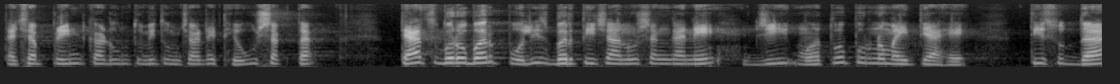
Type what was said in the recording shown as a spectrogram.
त्याच्या प्रिंट काढून तुम्ही तुमच्याकडे ठेवू शकता. त्याचबरोबर पोलीस भरतीच्या अनुषंगाने जी महत्त्वपूर्ण माहिती आहे ती सुद्धा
